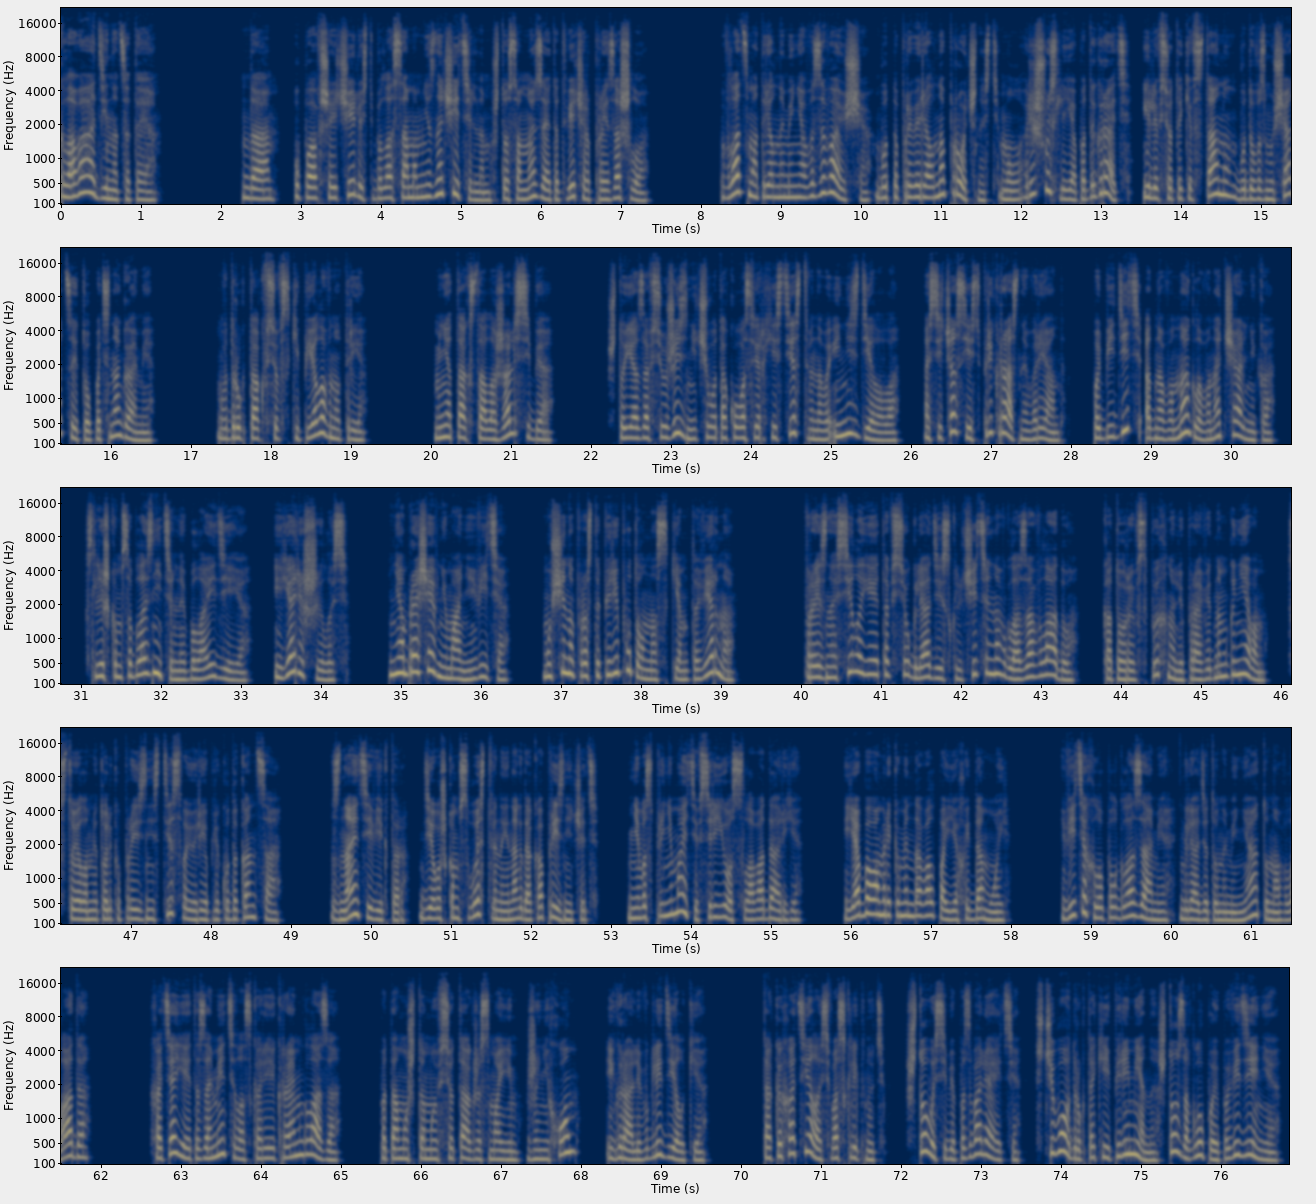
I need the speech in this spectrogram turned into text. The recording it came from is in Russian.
Глава одиннадцатая. Да, упавшая челюсть была самым незначительным, что со мной за этот вечер произошло. Влад смотрел на меня вызывающе, будто проверял на прочность, мол, решусь ли я подыграть, или все таки встану, буду возмущаться и топать ногами. Вдруг так все вскипело внутри. Мне так стало жаль себя, что я за всю жизнь ничего такого сверхъестественного и не сделала, а сейчас есть прекрасный вариант Победить одного наглого начальника. Слишком соблазнительной была идея. И я решилась. Не обращай внимания, Витя. Мужчина просто перепутал нас с кем-то, верно? Произносила я это все, глядя исключительно в глаза Владу, которые вспыхнули праведным гневом, стоило мне только произнести свою реплику до конца. Знаете, Виктор, девушкам свойственно иногда капризничать. Не воспринимайте всерьез слова Дарьи. Я бы вам рекомендовал поехать домой. Витя хлопал глазами, глядя то на меня, то на Влада. Хотя я это заметила скорее краем глаза, потому что мы все так же с моим женихом играли в гляделки. Так и хотелось воскликнуть. «Что вы себе позволяете? С чего вдруг такие перемены? Что за глупое поведение?»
